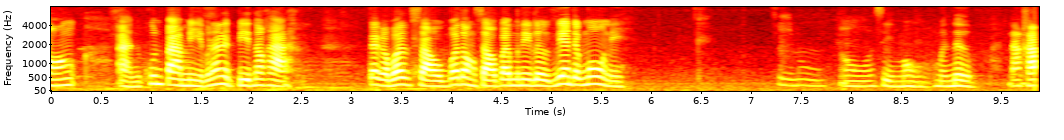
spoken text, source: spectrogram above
ห้อง อ่านคุณปามีบ่ทันได้ปิดเนาะค่ะ แต่กับว่าเสาร์บ่ต้องเสาร์ไปมื้อนี้เลิกเรียนจากโมงนี่สี่โมงอ๋อสี่โมงเหมือนเดิมนะคะ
